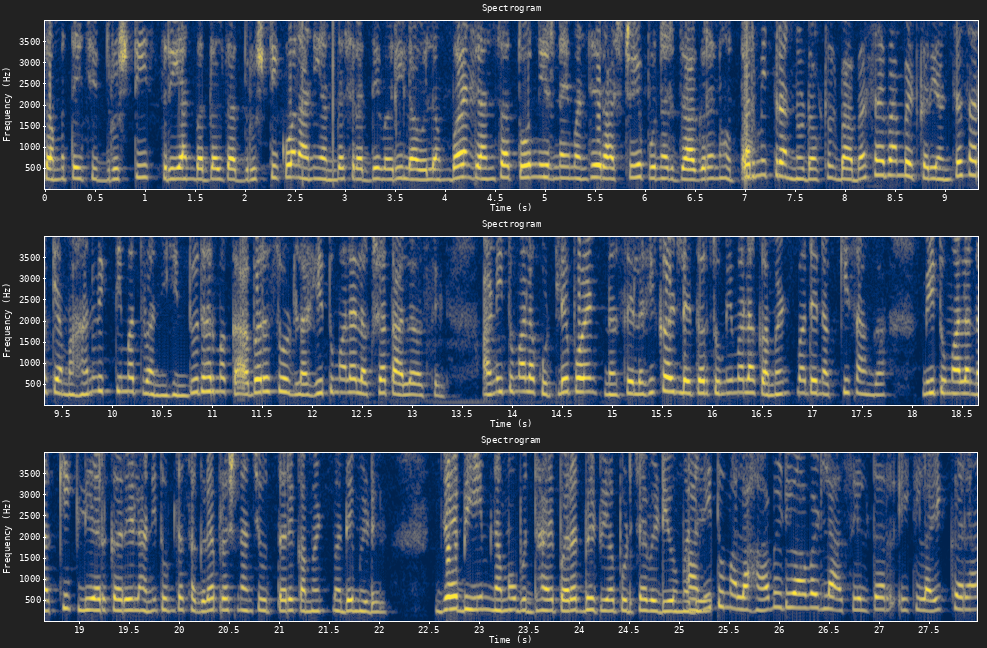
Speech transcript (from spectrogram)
समतेची दृष्टी स्त्रियांबद्दलचा दृष्टिकोन आणि अंधश्रद्धेवरील अवलंबन. त्यांचा तो निर्णय म्हणजे राष्ट्रीय पुनर्जागरण होता. तर मित्रांनो डॉक्टर बाबासाहेब आंबेडकर यांच्यासारख्या महान व्यक्तिमत्वांनी हिंदू धर्म का बरं सोडला हे तुम्हाला लक्षात आलं असेल? आणि तुम्हाला कुठले पॉईंट नसेलही कळले तर तुम्ही मला कमेंटमध्ये नक्की सांगा. मी तुम्हाला नक्की क्लिअर करेल आणि तुमच्या सगळ्या प्रश्नांची उत्तरे कमेंटमध्ये मिळेल. जय भीम नमो बुद्धाय. परत भेटूया पुढच्या व्हिडिओमध्ये. आणि तुम्हाला हा व्हिडिओ आवडला असेल तर एक लाईक करा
